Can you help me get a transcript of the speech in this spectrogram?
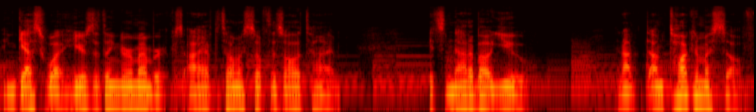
And guess what? Here's the thing to remember because I have to tell myself this all the time it's not about you. And I'm, I'm talking to myself.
